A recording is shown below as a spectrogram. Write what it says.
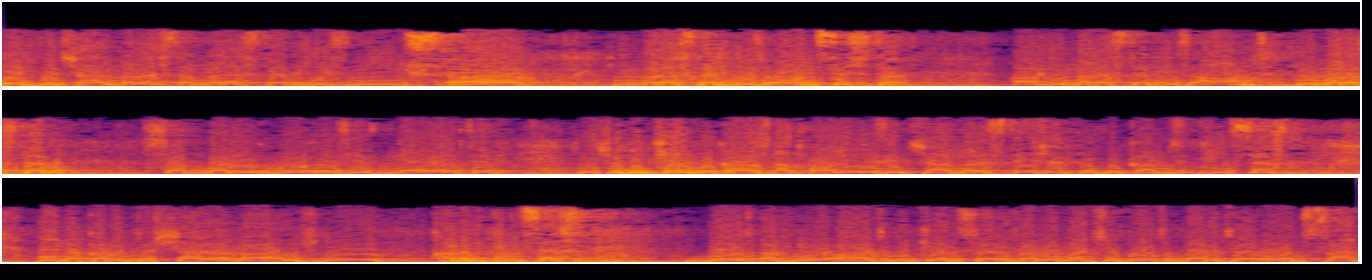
If the child molested molested his niece or he molested his own sister, or he molested his aunt, he molested somebody who is his near relative, he should be killed because not only is it child molestation, it becomes incest. And according to Sharia law, if you commit incest, both of you are to be killed. So if a woman should go to bed with her own son,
